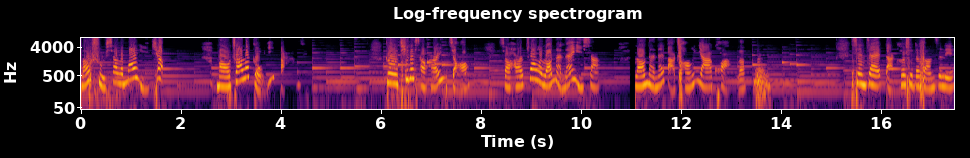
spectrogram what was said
老鼠吓了猫一跳，猫抓了狗一把，狗踢了小孩一脚，小孩撞了老奶奶一下。老奶奶把床压垮了。现在打瞌睡的房子里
